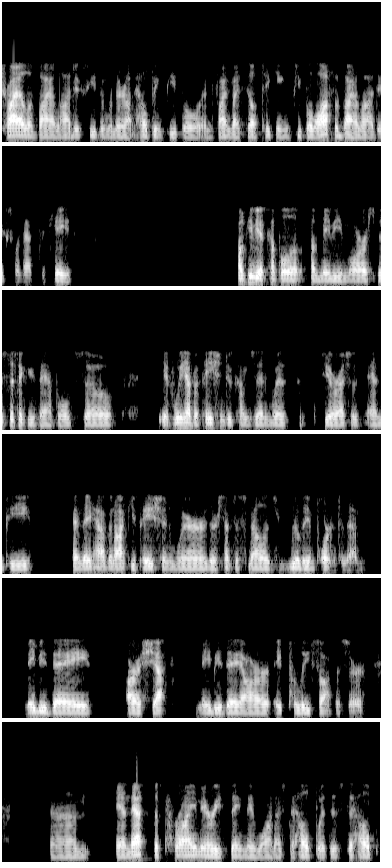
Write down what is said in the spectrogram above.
trial of biologics, even when they're not helping people, and find myself taking people off of biologics when that's the case. I'll give you a couple of maybe more specific examples. So if we have a patient who comes in with CRS with NP and they have an occupation where their sense of smell is really important to them, maybe they are a chef, maybe they are a police officer, um, and that's the primary thing they want us to help with is to help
